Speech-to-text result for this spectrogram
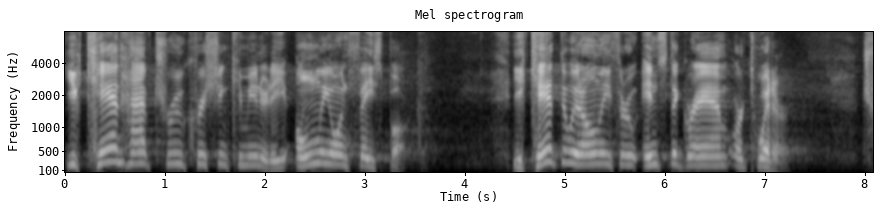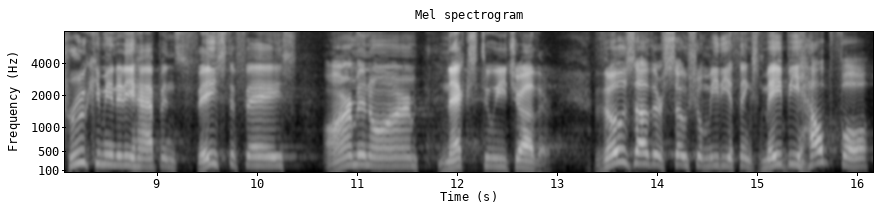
you can't have true Christian community only on Facebook. You can't do it only through Instagram or Twitter. True community happens face to face, arm in arm, next to each other. Those other social media things may be helpful,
